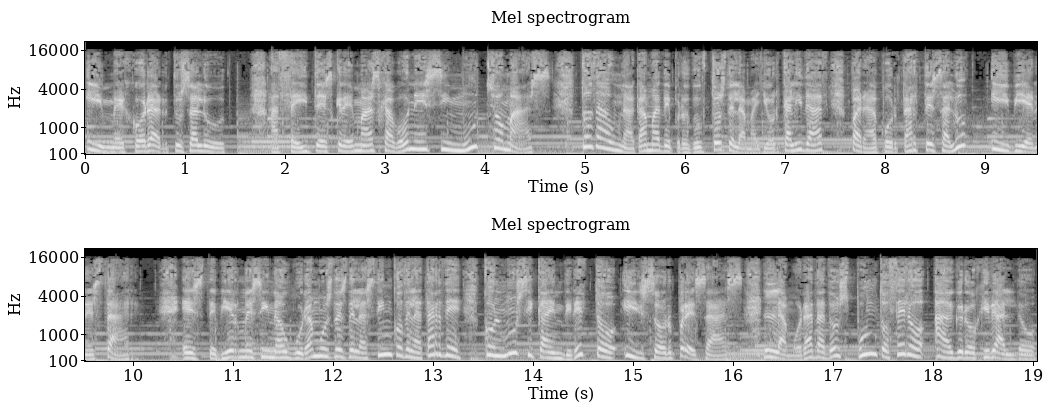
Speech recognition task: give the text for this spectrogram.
y mejorar tu salud. Aceites, cremas, jabones y mucho más. Toda una gama de productos de la mayor calidad para aportarte salud y bienestar. Este viernes inauguramos desde las 5 de la tarde con música en directo y sorpresas. La Morada 2.0 Agrogiraldo,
